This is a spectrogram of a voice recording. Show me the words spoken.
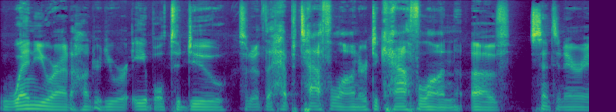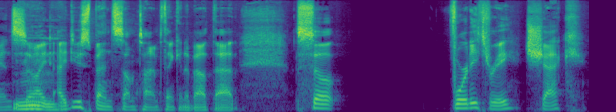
when you are at 100, you are able to do sort of the heptathlon or decathlon of centenarians? So I, mm. I do spend some time thinking about that. So 43, check.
